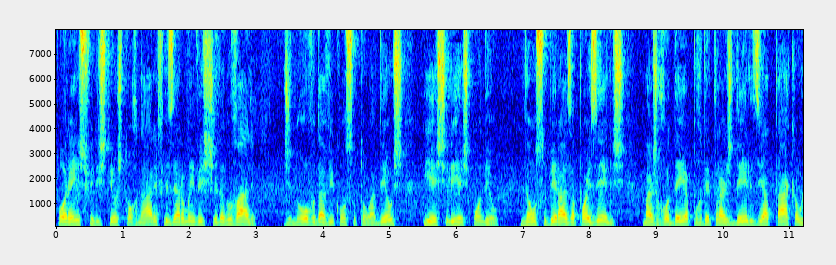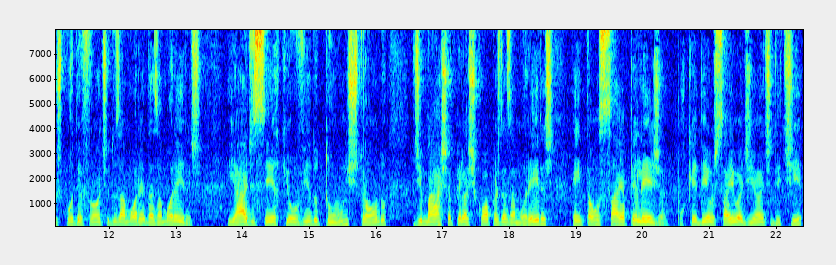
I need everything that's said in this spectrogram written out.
Porém, os filisteus tornaram e fizeram uma investida no vale. De novo, Davi consultou a Deus e este lhe respondeu: Não subirás após eles, mas rodeia por detrás deles e ataca-os por defronte amore das amoreiras. E há de ser que, ouvindo tu um estrondo de marcha pelas copas das amoreiras, então sai a peleja, porque Deus saiu adiante de ti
